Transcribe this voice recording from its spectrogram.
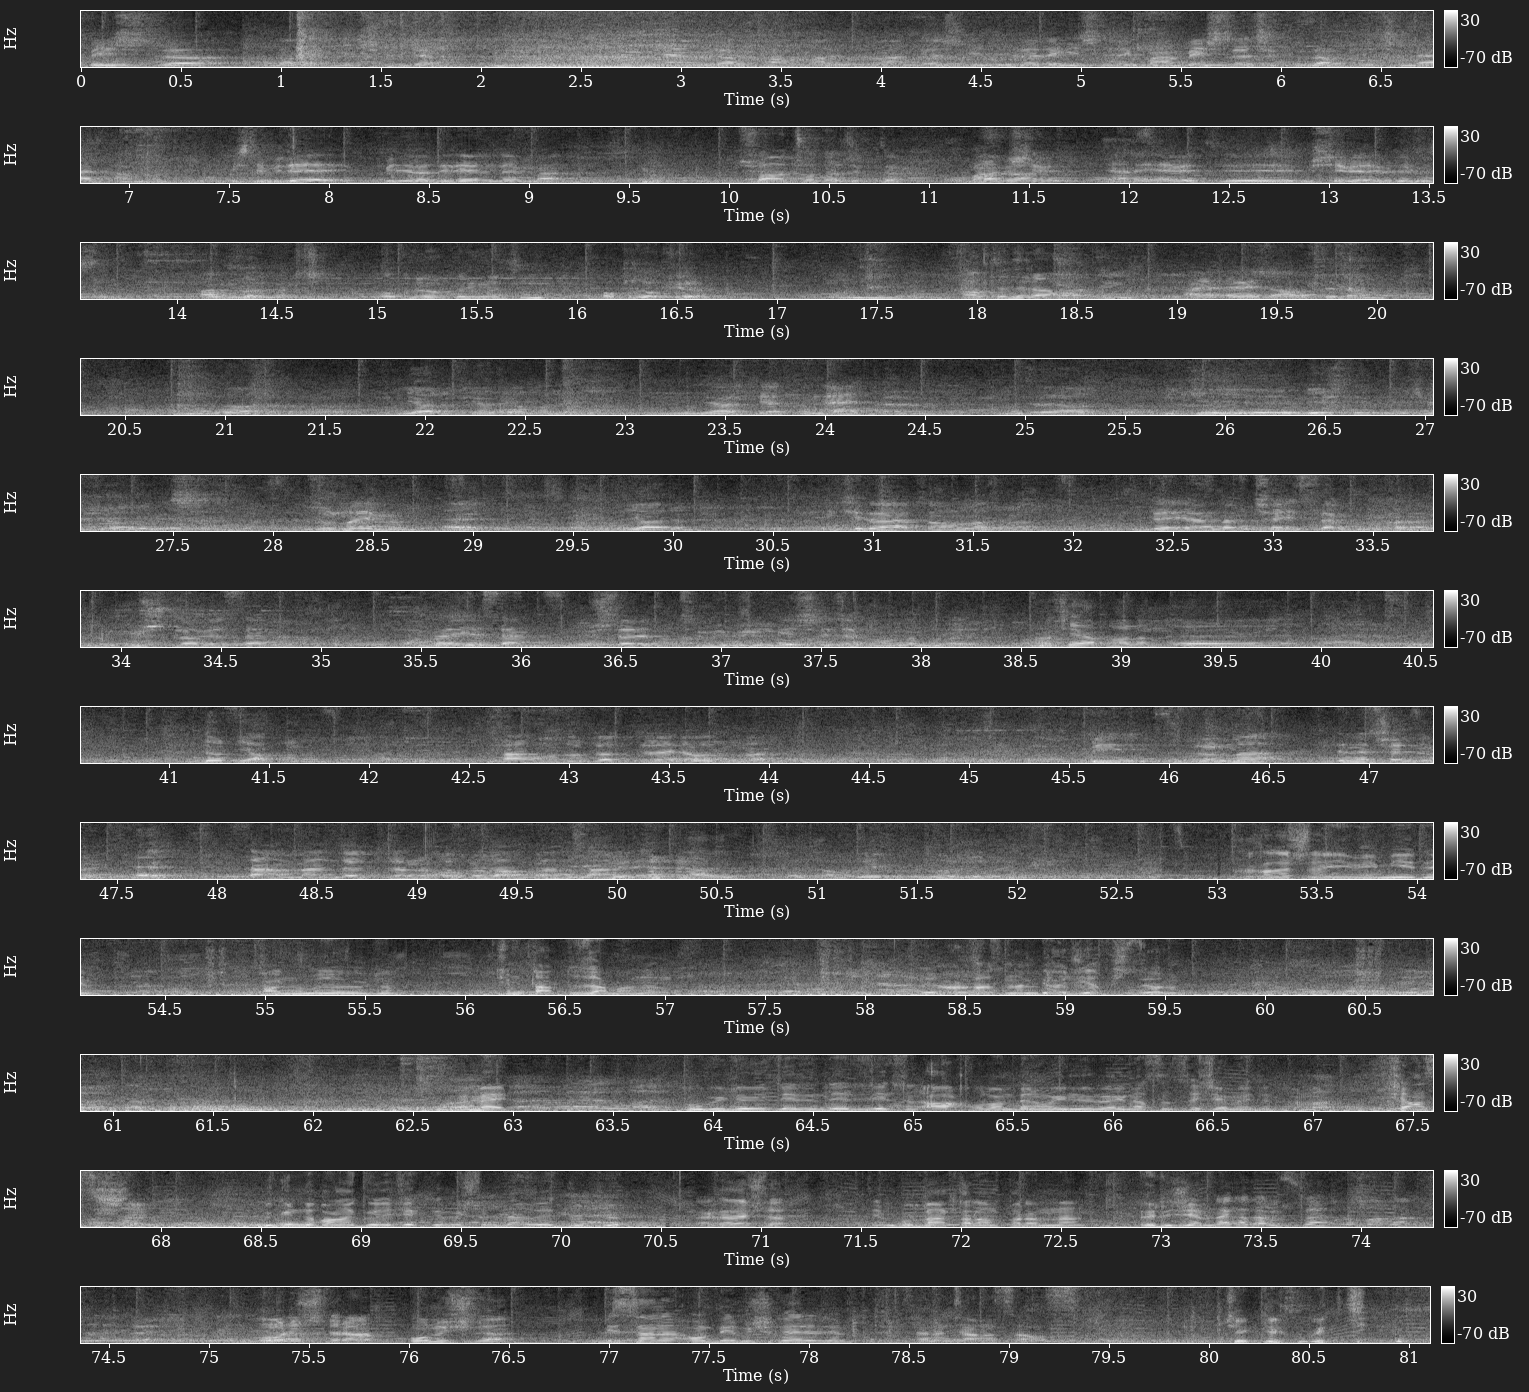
5 lira geçireceğim. Yani biraz tam var. Bizim arkadaş 50 lirayla geçirecek. Ben 5 lira çıktı zaten içinde. İşte bir de 1 lira dilendim ben. Şu an çok acıktım. Bana bir şey, yani evet e, bir şey verebilir misin? Hanım doymak için. Okul okul musun? Okul okuyorum. 6 lira var değil mi? Hayır, evet 6 liram var. Onu da yarı fiyat yaparız. Yer fiyatı ne? Mesela 2, 5 lira 2 şey alıyoruz. Zurnayı mı? Evet. Yarım. 2 lira yapsan olmaz mı? Bir de yanında çay istem bu kadar. 3 lira versen, onları yesen 3 lira tüm bir gün geçireceğim ondan dolayı. Ha şey yapalım, eee 4 yapalım. Tamam olur 4 lirayla o zaman. Bir zurna, bir tane çay değil mi? Evet. Tamam ben 4 liranı o zaman ben sana vereyim. Tabii. Arkadaşlar yemeğimi yedim. Karnımı doyurdum. Şimdi tatlı zamanı. Ve arkasından bir acı yapıştıralım. Mehmet, bu videoyu izlediğinde diyeceksin ah ulan ben o 50 lirayı nasıl seçemedim ama şans işte. Bir gün de bana gülecek demiştim ben ve güldü. Arkadaşlar, şimdi buradan kalan paramdan ödeyeceğim. Ne kadar usta? 13 lira. 13 lira. Biz sana 11,5 verelim. Senin canın sağ olsun. Beni.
